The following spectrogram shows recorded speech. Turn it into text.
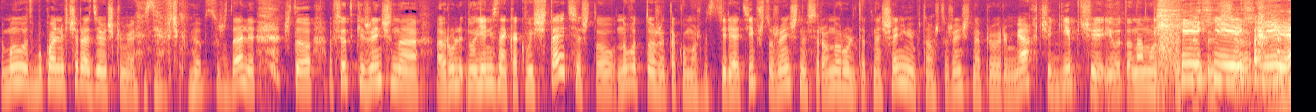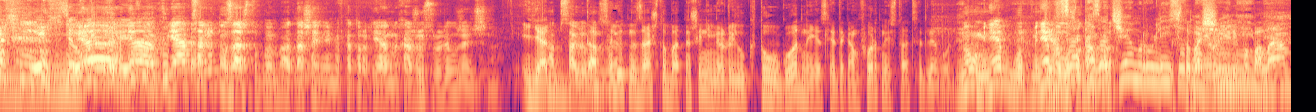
мы вот буквально вчера с девочками, с девочками обсуждали, что все-таки женщина рулит... Ну, я не знаю, как вы считаете, что... Ну, вот тоже такой, может быть, стереотип, что женщина все равно рулит отношениями, потому что женщина априори мягче, гибче, и вот она может как-то это Я, абсолютно за, чтобы отношениями, в которых я нахожусь, рулила женщина. Я Абсолютно. Абсолютно за, чтобы отношениями рулил кто угодно, если это комфортная ситуация для обоих. Ну, мне, вот, мне Я было за- бы А комфортно. зачем рулить Чтобы они рулили пополам,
